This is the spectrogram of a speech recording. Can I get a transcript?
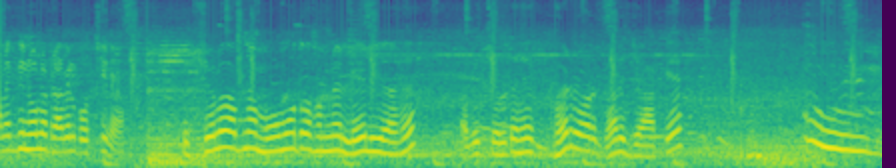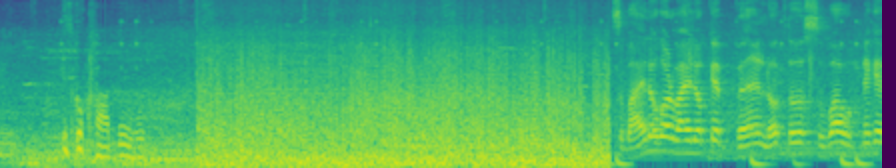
অনেক দিন হলো ट्रैवल করছি না तो चलो अपना मोमो तो हमने ले लिया है अभी चलते हैं घर और घर जाके उम्म, इसको खाते हैं तो भाई लोग और भाई लोग के बहन लोग तो सुबह उठने के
